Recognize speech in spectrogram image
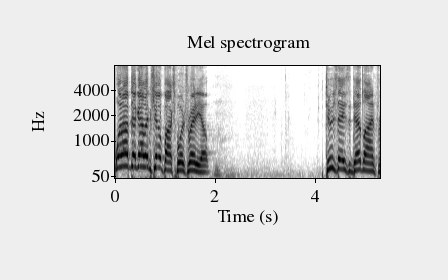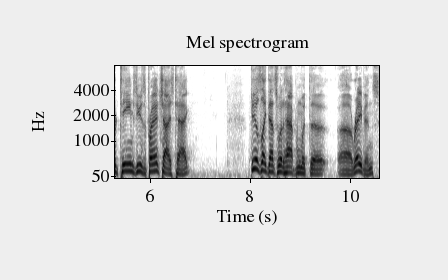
What up, Doug Gottlieb Show, Fox Sports Radio. Tuesday's the deadline for teams to use the franchise tag. Feels like that's what happened with the uh, Ravens.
